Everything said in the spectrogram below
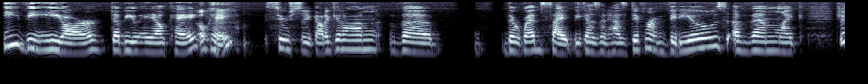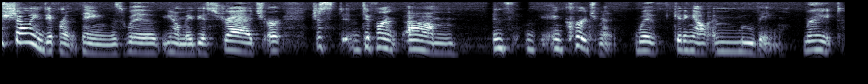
E V E R W A L K. Okay. Seriously, you got to get on the their website because it has different videos of them like just showing different things with you know maybe a stretch or just different um ins- encouragement with getting out and moving Right.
